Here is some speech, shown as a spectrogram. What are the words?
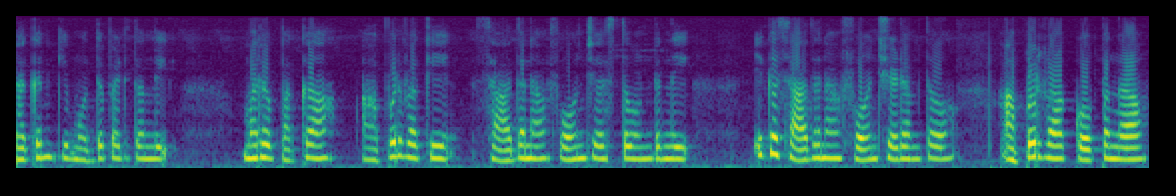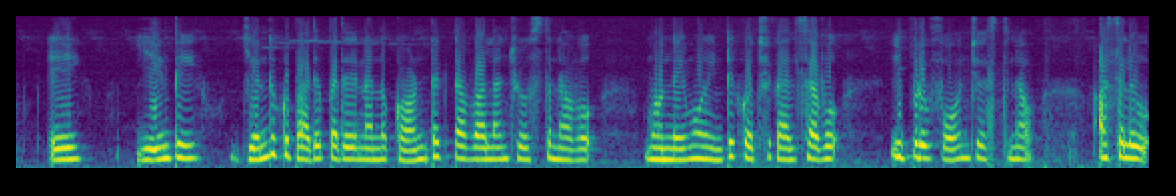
గగన్కి ముద్దు పెడుతుంది. మరో పక్క అపూర్వకి సాధన ఫోన్ చేస్తూ ఉంటుంది. ఇక సాధన ఫోన్ చేయడంతో అపూర్వ కోపంగా ఏ ఏంటి? ఎందుకు పదే పదే నన్ను కాంటాక్ట్ అవ్వాలని చూస్తున్నావు? మొన్నేమో ఇంటికి వచ్చి కలిసావు. ఇప్పుడు ఫోన్ చేస్తున్నావు. అసలు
